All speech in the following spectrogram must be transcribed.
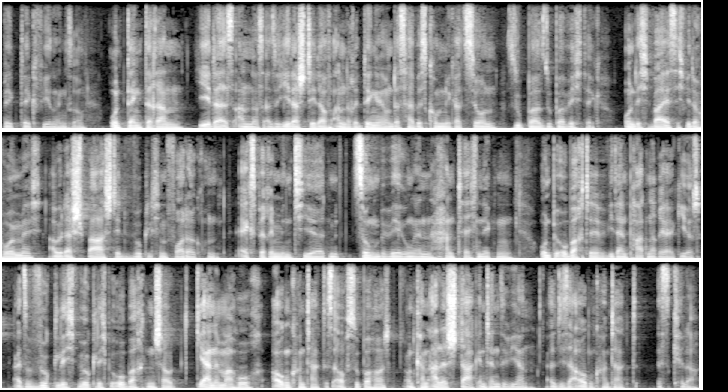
Big Dick Feeling so. Und denk daran, jeder ist anders. Also jeder steht auf andere Dinge und deshalb ist Kommunikation super, super wichtig. Und ich weiß, ich wiederhole mich, aber der Spaß steht wirklich im Vordergrund. Experimentiert mit Zungenbewegungen, Handtechniken und beobachte, wie dein Partner reagiert. Also wirklich, wirklich beobachten. Schaut gerne mal hoch. Augenkontakt ist auch super hot und kann alles stark intensivieren. Also dieser Augenkontakt ist Killer.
